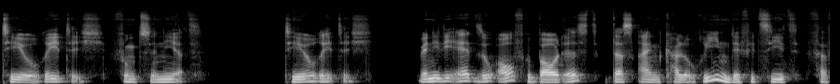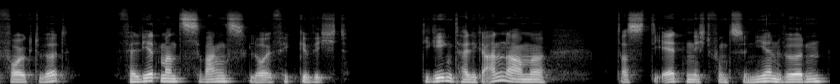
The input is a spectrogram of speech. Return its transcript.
theoretisch funktioniert. Theoretisch. Wenn die Diät so aufgebaut ist, dass ein Kaloriendefizit verfolgt wird, verliert man zwangsläufig Gewicht. Die gegenteilige Annahme, dass Diäten nicht funktionieren würden,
